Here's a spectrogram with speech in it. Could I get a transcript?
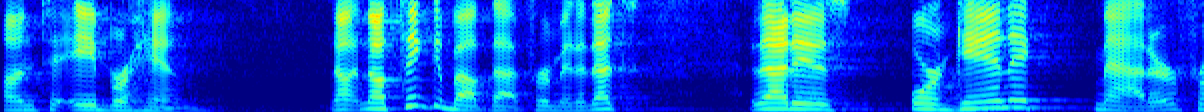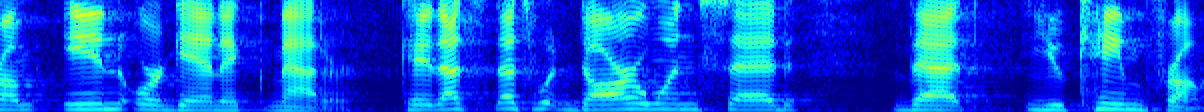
unto Abraham. Now, now think about that for a minute. That's, that is organic matter from inorganic matter. Okay, that's, that's what Darwin said that you came from.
